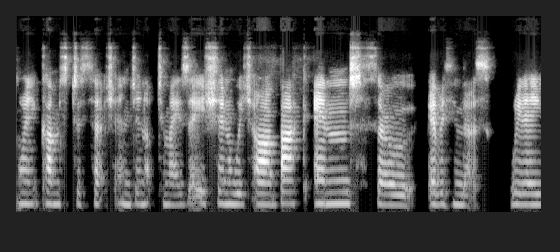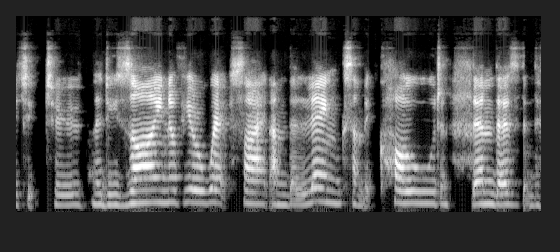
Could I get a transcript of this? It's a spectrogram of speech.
when it comes to search engine optimization, which are back end. So everything that's related to the design of your website and the links and the code. And then there's the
